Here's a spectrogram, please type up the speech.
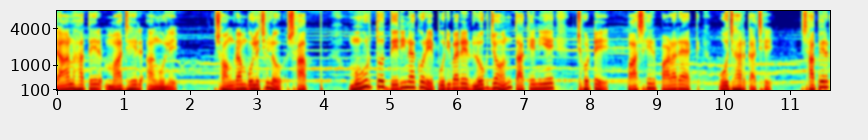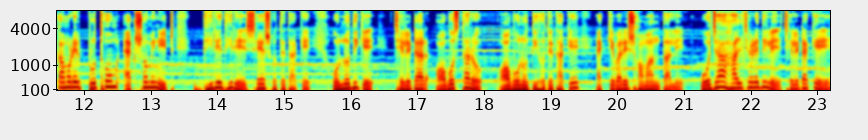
ডান হাতের মাঝের আঙুলে। সংগ্রাম বলেছিল সাপ। মুহূর্ত দেরি না করে পরিবারের লোকজন তাকে নিয়ে ছোটে পাশের পাড়ার এক ওঝার কাছে। সাপের কামড়ের প্রথম একশো মিনিট ধীরে ধীরে শেষ হতে থাকে। অন্যদিকে ছেলেটার অবস্থারও অবনতি হতে থাকে, একেবারে সমান তালে। ওঝা হাল ছেড়ে দিলে ছেলেটাকে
